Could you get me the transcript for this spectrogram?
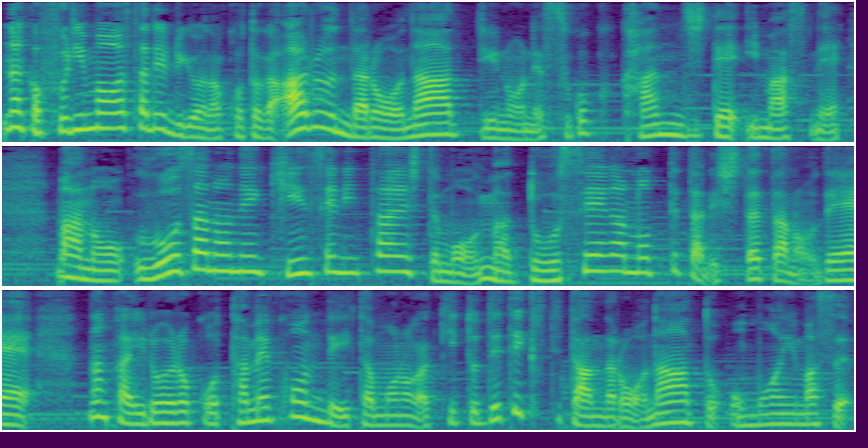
なんか振り回されるようなことがあるんだろうなっていうのをね、すごく感じていますね。まあ、あの、魚座のね、金星に対しても今、土星が乗ってたりしてたので、なんかいろいろこう溜め込んでいたものがきっと出てきてたんだろうなと思います。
